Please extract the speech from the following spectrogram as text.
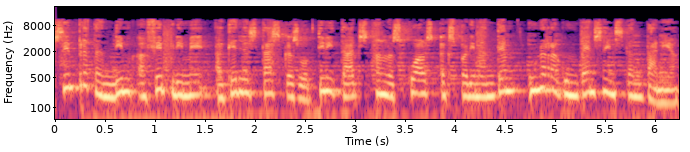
sempre tendim a fer primer aquelles tasques o activitats en les quals experimentem una recompensa instantània,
